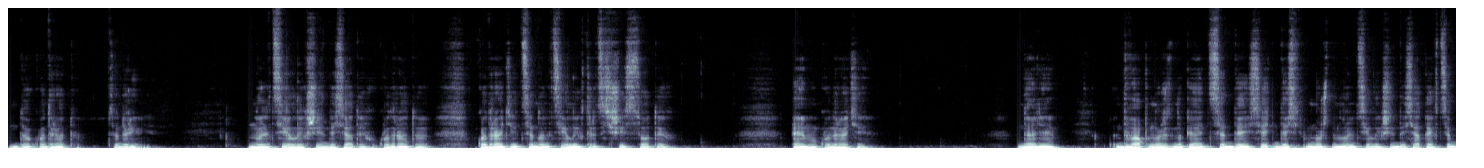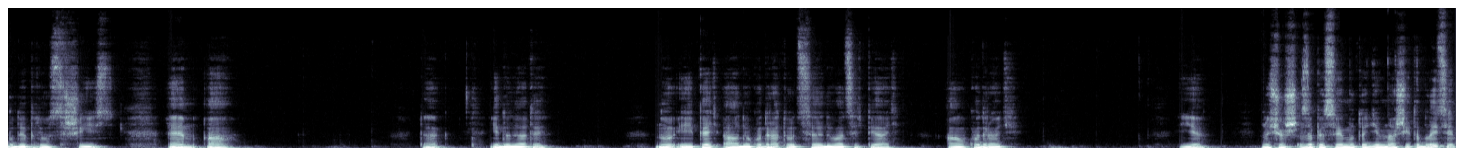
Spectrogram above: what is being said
до квадрату. Це дорівнює. 0,6 у квадрату, в квадраті це 0,36 m у квадраті. Далі 2 помножити на 5 це 10. 10 помножити на 0,6 це буде плюс 6 ma. Так. І додати. Ну і 5а до квадрату це 25а в квадраті. Є. Ну що ж, записуємо тоді в нашій таблиці,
